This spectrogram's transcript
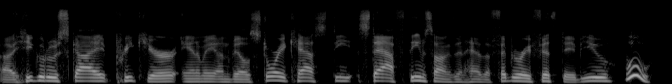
Uh, Hirogaru Sky Precure anime unveils story cast sti- staff theme songs and has a February 5th debut. Woo!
